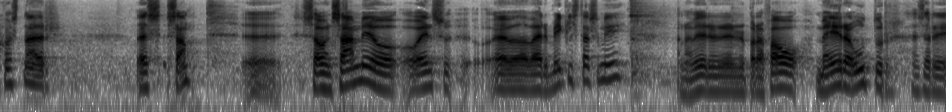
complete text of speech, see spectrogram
kostnæður þess samt uh, sá henn sami og, og eins ef það væri mikil starfsemi í því Þannig að við erum, erum bara að fá meira út úr þessari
